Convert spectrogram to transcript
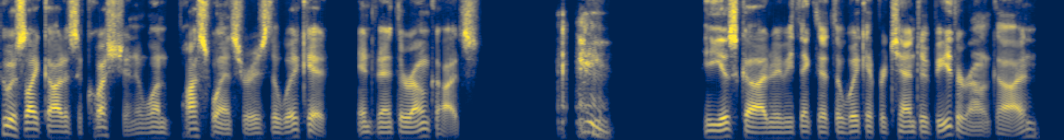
who is like God is a question, and one possible answer is the wicked invent their own gods. he is God made me think that the wicked pretend to be their own God.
